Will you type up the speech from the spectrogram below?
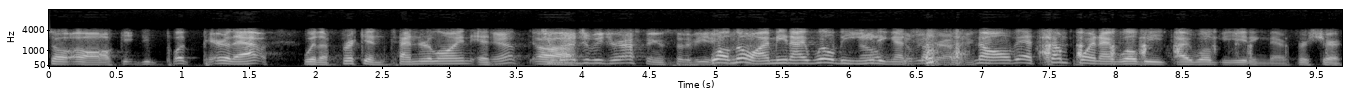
so oh, you put pair that with a frickin' tenderloin. It's yeah. Too oh. bad you'll be drafting instead of eating. Well, no. I mean I will be No, eating at some point. No, at some point I will be I will be eating there for sure.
